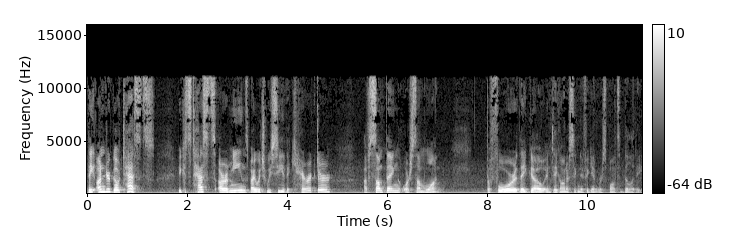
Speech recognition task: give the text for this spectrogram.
they undergo tests because tests are a means by which we see the character of something or someone before they go and take on a significant responsibility.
